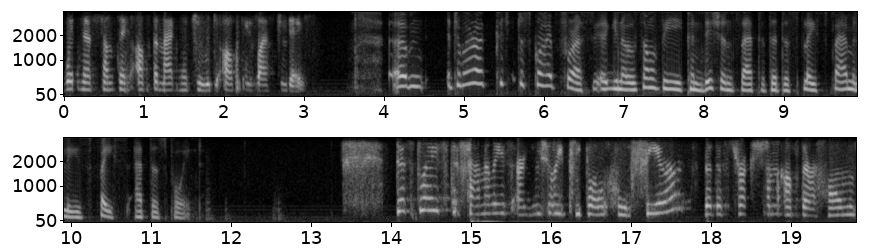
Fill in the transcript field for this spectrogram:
witnessed something of the magnitude of these last two days. Um, Tamara, could you describe for us, uh, you know, some of the conditions that the displaced families face at this point? Displaced families are usually people who fear the destruction of their homes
